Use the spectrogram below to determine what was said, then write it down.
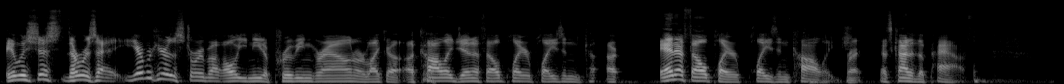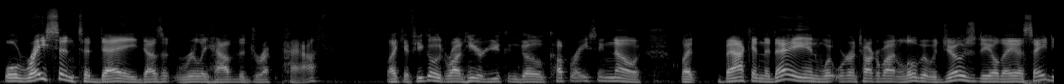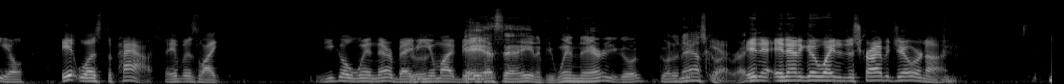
it was just there was a. You ever hear the story about oh you need a proving ground or like a, a college NFL player plays in uh, NFL player plays in college. Right. That's kind of the path. Well, racing today doesn't really have the direct path. Like if you go run here, you can go cup racing. No, but back in the day, and what we're going to talk about in a little bit with Joe's deal, the ASA deal, it was the path. It was like you go win there, baby. Good. You might be ASA, and if you win there, you go go to NASCAR, yeah. right? Isn't, isn't that a good way to describe it, Joe, or not?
